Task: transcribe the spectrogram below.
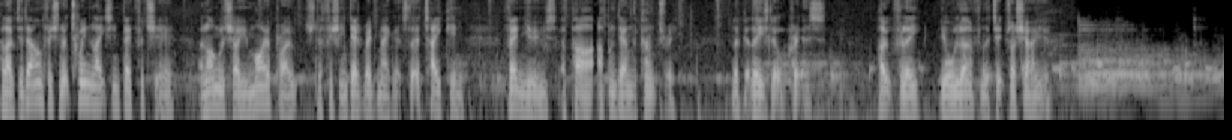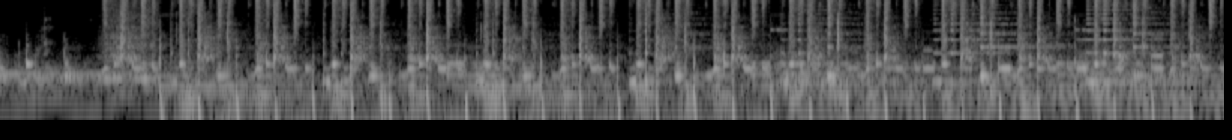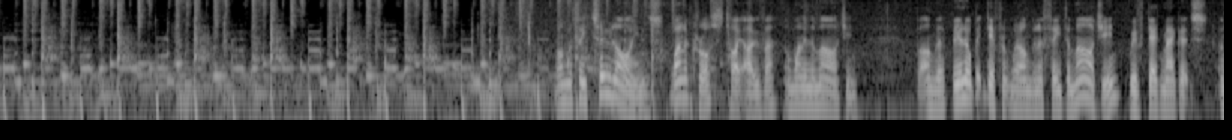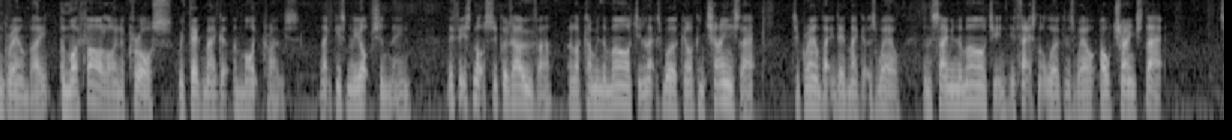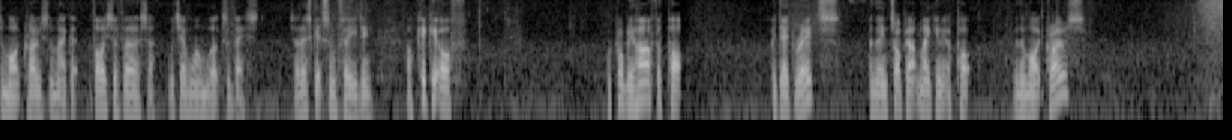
Hello, today I'm fishing at Twin Lakes in Bedfordshire and I'm going to show you my approach to fishing dead red maggots that are taking venues apart up and down the country. Look at these little critters. Hopefully you'll learn from the tips I show you. Two lines, one across, tight over, and one in the margin. But I'm going to be a little bit different where I'm going to feed the margin with dead maggots and ground bait, and my far line across with dead maggot and micros. And that gives me the option then, if it's not so good over, and I come in the margin and that's working, I can change that to ground bait and dead maggot as well. And the same in the margin, if that's not working as well, I'll change that to micros and maggot, vice versa, whichever one works the best. So let's get some feeding. I'll kick it off with probably half a pot of dead reds and then top it up making it a pot with the micros.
